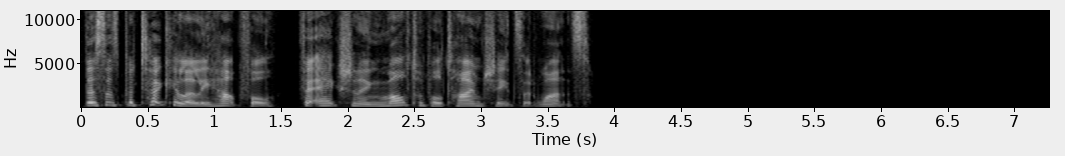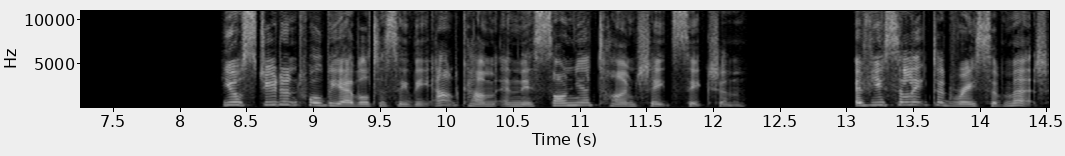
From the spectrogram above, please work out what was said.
This is particularly helpful for actioning multiple timesheets at once. Your student will be able to see the outcome in their Sonia timesheet section. If you selected Resubmit,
